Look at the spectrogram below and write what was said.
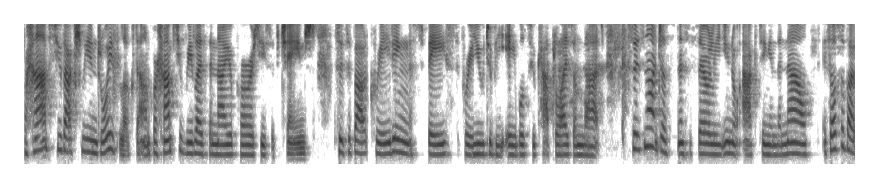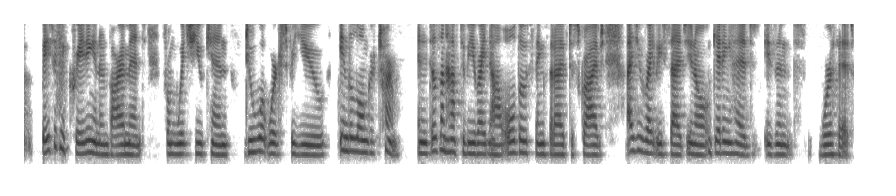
perhaps you've actually enjoyed lockdown. Perhaps you realize that now your priorities have changed. So it's about creating a space for you to be able to capitalize on that. So it's not just necessarily, you know, acting in the now. It's also about basically creating an environment from which you can do what works for you in the longer term. And it doesn't have to be right now. All those things that I've described, as you rightly said, you know, getting ahead isn't worth it.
